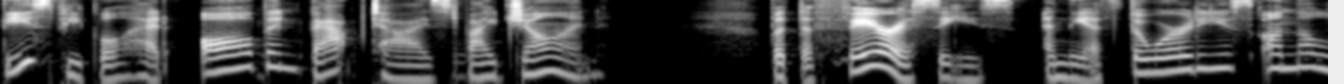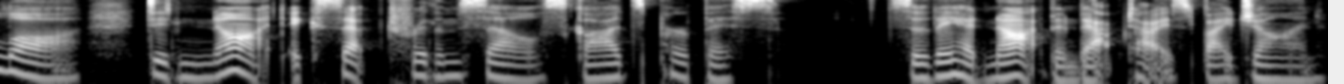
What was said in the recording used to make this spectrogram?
These people had all been baptized by John. But the Pharisees and the authorities on the law did not accept for themselves God's purpose so they had not been baptized by John.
